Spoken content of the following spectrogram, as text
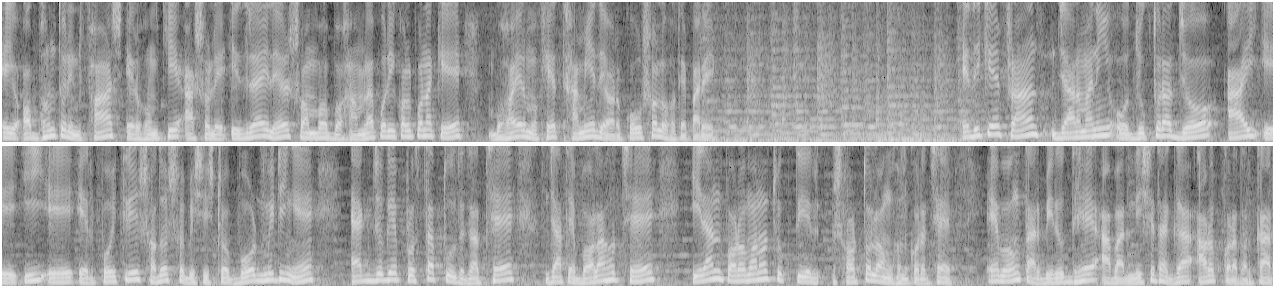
এই অভ্যন্তরীণ ফাঁস এর হুমকি আসলে ইসরায়েলের সম্ভাব্য হামলা পরিকল্পনাকে ভয়ের মুখে থামিয়ে দেওয়ার কৌশলও হতে পারে। এদিকে ফ্রান্স, জার্মানি ও যুক্তরাজ্য আইএইএ এর পঁয়ত্রিশ সদস্য বিশিষ্ট বোর্ড মিটিংয়ে একযোগে প্রস্তাব তুলতে যাচ্ছে, যাতে বলা হচ্ছে ইরান পরমাণু চুক্তির শর্ত লঙ্ঘন করেছে এবং তার বিরুদ্ধে আবার নিষেধাজ্ঞা আরোপ করা দরকার।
